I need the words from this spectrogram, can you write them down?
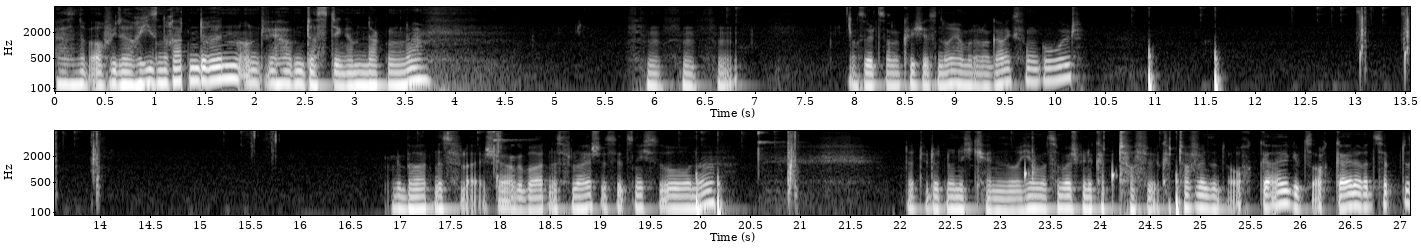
Da sind aber auch wieder Riesenratten drin und wir haben das Ding im Nacken, ne? Hm, hm, hm. Ach, seltsame Küche ist neu, haben wir da noch gar nichts von geholt. Gebratenes Fleisch. Ja, gebratenes Fleisch ist jetzt nicht so, ne? dass wir das noch nicht kennen. So, hier haben wir zum Beispiel eine Kartoffel. Kartoffeln sind auch geil, gibt es auch geile Rezepte,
